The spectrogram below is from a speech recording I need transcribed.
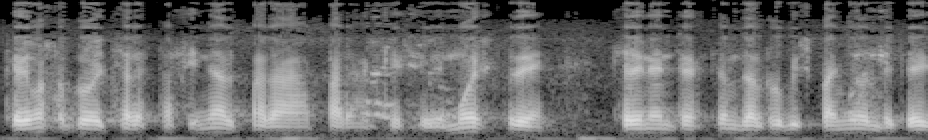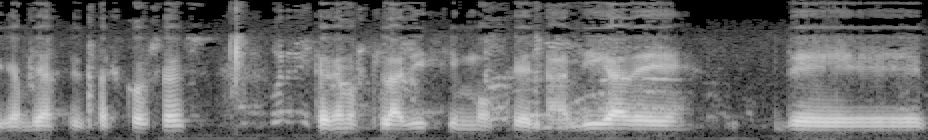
Queremos aprovechar esta final para, para que se demuestre que hay una intención del rugby español de que hay que cambiar ciertas cosas. Tenemos clarísimo que la liga de, de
